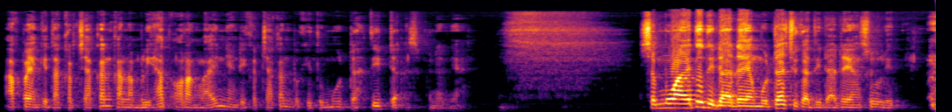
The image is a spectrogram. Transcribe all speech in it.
apa yang kita kerjakan karena melihat orang lain yang dikerjakan begitu mudah. Tidak sebenarnya. Semua itu tidak ada yang mudah juga tidak ada yang sulit.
